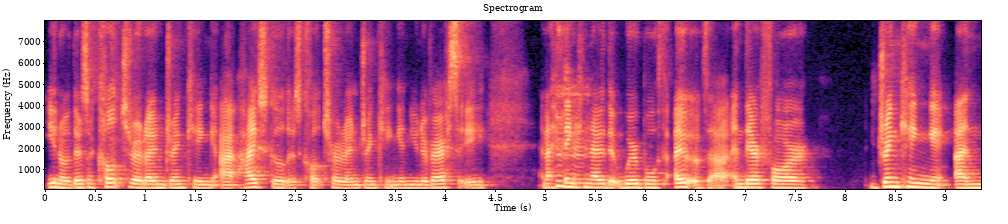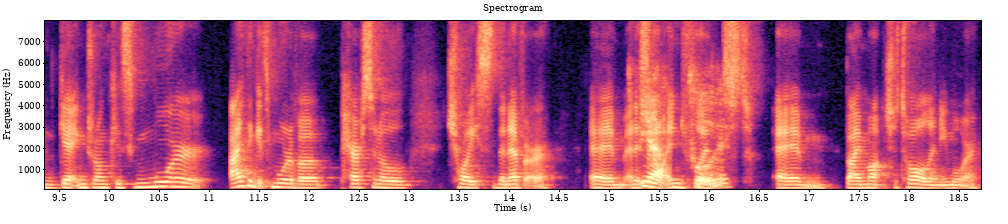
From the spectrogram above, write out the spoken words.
you know there's a culture around drinking at high school there's culture around drinking in university and i think mm-hmm. now that we're both out of that and therefore drinking and getting drunk is more i think it's more of a personal choice than ever um, and it's yeah, not influenced totally. um, by much at all anymore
